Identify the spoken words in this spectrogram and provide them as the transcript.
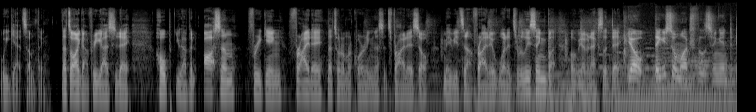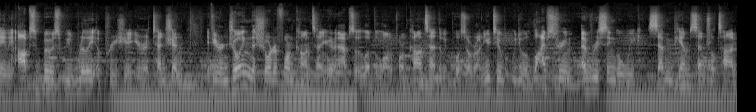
we get something. That's all I got for you guys today. Hope you have an awesome freaking Friday. That's when I'm recording this. It's Friday, so maybe it's not Friday when it's releasing, but hope you have an excellent day. Yo, thank you so much for listening in to Daily Ops Boost. We really appreciate your attention. If you're enjoying the shorter form content, you're going to absolutely love the long form content that we post over on YouTube. We do a live stream every single week, 7 p.m. Central Time.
